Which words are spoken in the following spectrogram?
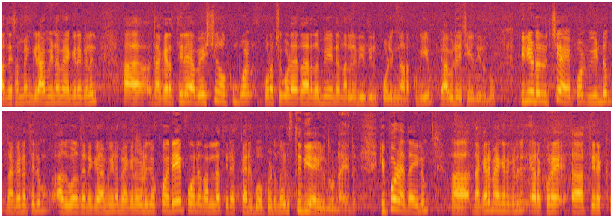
അതേസമയം ഗ്രാമീണ മേഖലകളിൽ ആ, നഗരത്തിലെ അപേക്ഷിച്ച് നോക്കുമ്പോൾ കുറച്ചുകൂടെ താരതമ്യേന നല്ല രീതിയിൽ പോളിംഗ് നടക്കുകയും രാവിലെ ചെയ്തിരുന്നു. പിന്നീട് ഒരു ഉച്ചയായപ്പോൾ വീണ്ടും നഗരത്തിലും അതുപോലെ തന്നെ ഗ്രാമീണ മേഖലകളിലൊക്കെ ഒരേപോലെ നല്ല തിരക്ക് അനുഭവപ്പെടുന്ന ഒരു സ്ഥിതിയായിരുന്നു ഉണ്ടായത്. ഇപ്പോഴേതായാലും നഗരമേഖലകളിൽ ഏറെക്കുറെ തിരക്ക്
